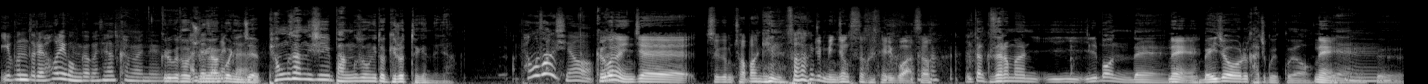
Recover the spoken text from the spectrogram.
이분들의 허리 건강을 생각하면은 그리고 더 중요한 건 않을까요? 이제 평상시 방송이 더 길어도 되겠느냐. 평상시요. 그거는 이제 지금 저 방에 있는 서상준 민정수석을 데리고 와서 일단 그 사람만 이 1번 네, 네. 메이저를 가지고 있고요. 네. 예, 그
